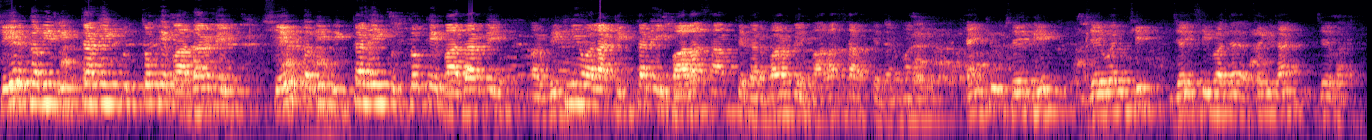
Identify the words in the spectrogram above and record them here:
शेर कभी बिकता नहीं कुत्तों के बाजार में। शेर कभी बिकता नहीं कुत्तों के बाजार में। और बिकने वाला टिकता नहीं बाला साहब के दरबार में। बाला साहब के दरबार में। थैंक यू जय भीम जय वंचित जय शिव संविधान जय भारत।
